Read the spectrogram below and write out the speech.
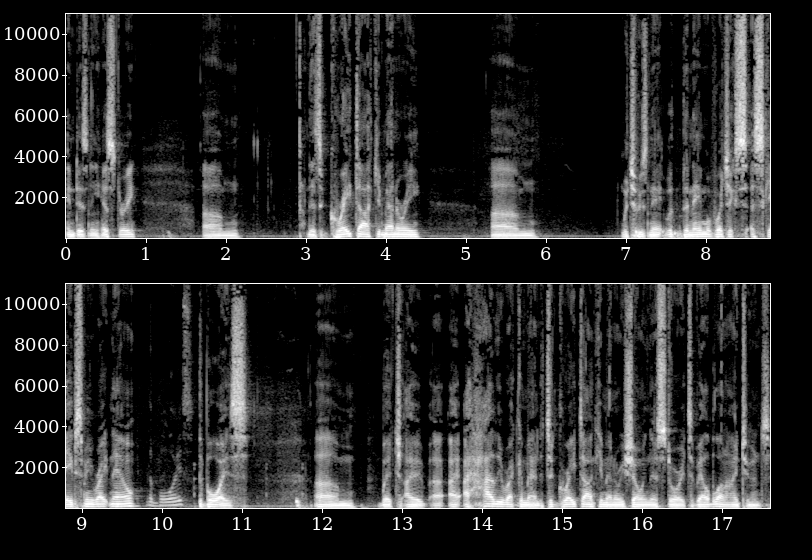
in Disney history. Um, there's a great documentary um, which whose name the name of which ex- escapes me right now. The boys. The Boys, um, which I, I I highly recommend. It's a great documentary showing their story. It's available on iTunes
